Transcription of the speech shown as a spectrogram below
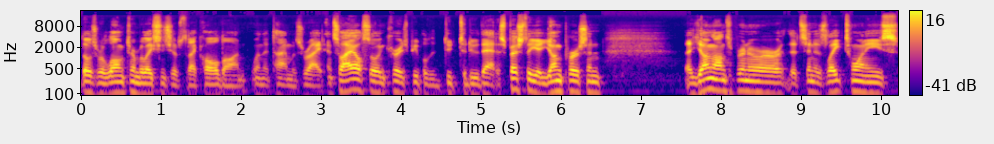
those were long-term relationships that I called on when the time was right. And so I also encourage people to do, to do that, especially a young person, a young entrepreneur that's in his late 20s,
